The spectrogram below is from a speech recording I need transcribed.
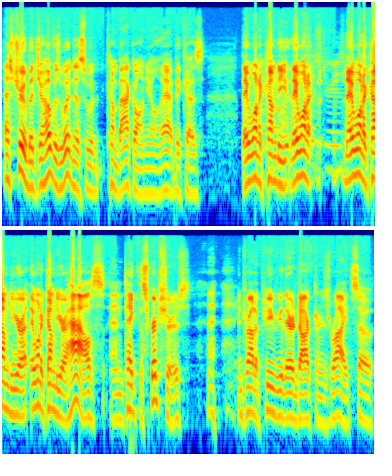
That's true, but Jehovah's Witness would come back on you on that because they want to come to you. They want to. They want to come to your. They want to come to your house and take the scriptures and try to prove you their doctrine is right. So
